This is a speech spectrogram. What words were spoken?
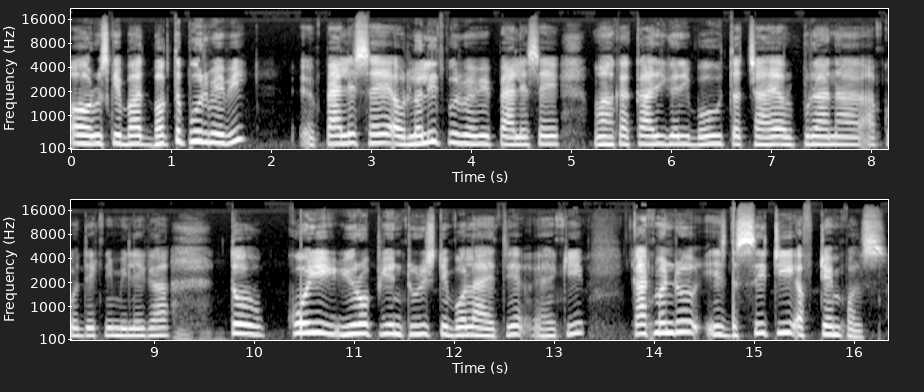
और उसके बाद भक्तपुर में भी पैलेस है और ललितपुर में भी पैलेस है। वहाँ का कारीगरी बहुत अच्छा है और पुराना आपको देखने मिलेगा। तो कोई यूरोपियन टूरिस्ट ने बोला है, है कि Kathmandu is the city of temples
